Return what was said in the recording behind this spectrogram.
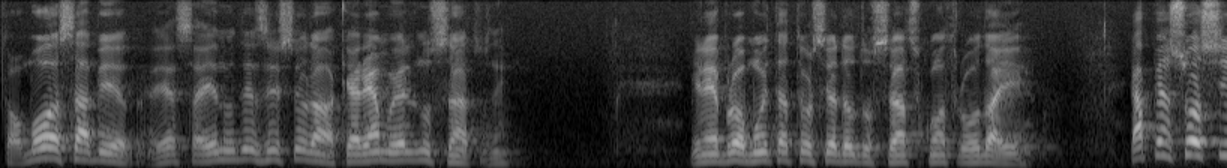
Tomou, sabido. Esse aí não desistiu, não. Queremos ele no Santos, né? Me lembrou muito a torcida do Santos contra o Odair. Já pensou se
